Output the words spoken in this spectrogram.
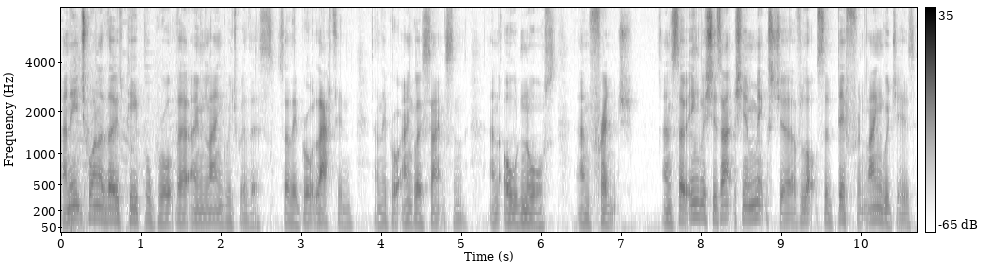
and each one of those people brought their own language with us. So they brought Latin, and they brought Anglo-Saxon, and Old Norse, and French. And so English is actually a mixture of lots of different languages,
